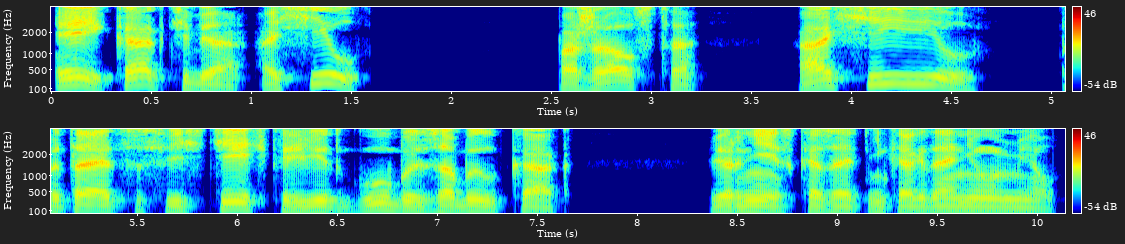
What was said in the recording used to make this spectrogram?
«Эй, как тебя? Ахил?» «Пожалуйста». «Ахил!» Пытается свистеть, кривит губы, забыл как. Вернее сказать, никогда не умел.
